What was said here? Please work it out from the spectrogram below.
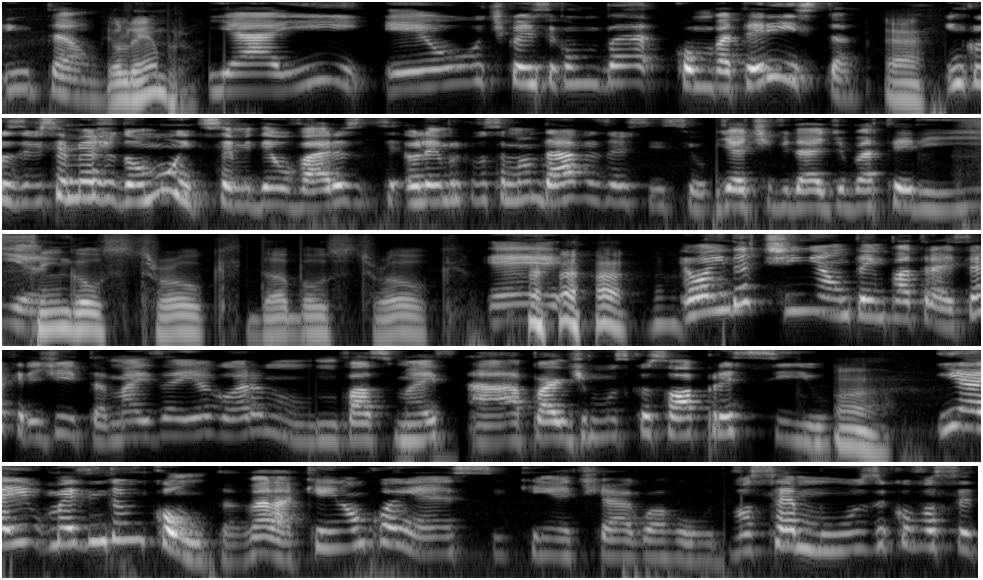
Então. Eu lembro. E aí, eu te conheci como, ba- como baterista. É. Inclusive, você me ajudou muito. Você me deu vários. Eu lembro que você mandava exercício de atividade de bateria. Single stroke, double stroke. É, eu ainda tinha um tempo atrás, você acredita? Mas aí agora eu não, faço mais. A, a parte de música eu só aprecio. Ah, E aí, mas então conta, vai lá. Quem não conhece quem é Tiago Arruda? Você é músico, você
